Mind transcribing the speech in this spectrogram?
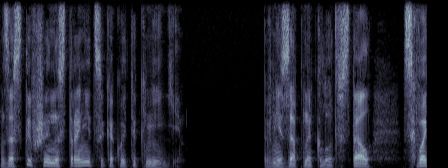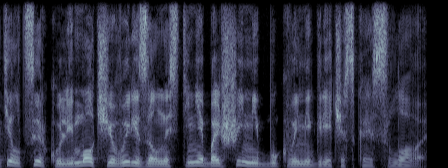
застывший на странице какой-то книги. Внезапно Клод встал, схватил циркуль и молча вырезал на стене большими буквами греческое слово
